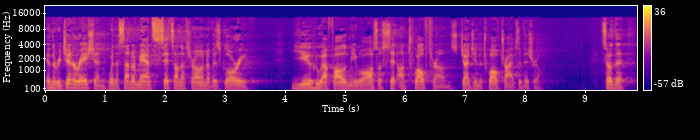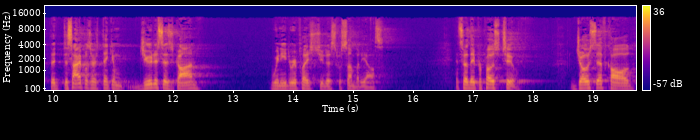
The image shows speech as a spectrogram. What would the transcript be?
in the regeneration, when the Son of Man sits on the throne of his glory, you who have followed me will also sit on 12 thrones, judging the 12 tribes of Israel. So the, the disciples are thinking, Judas is gone. We need to replace Judas with somebody else. And so they proposed two Joseph, called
